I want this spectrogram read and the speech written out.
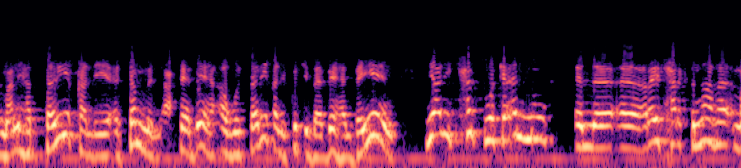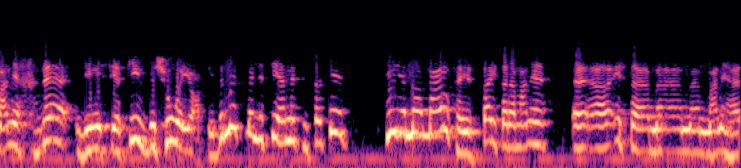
معناها الطريقة اللي تم الإعفاء بها أو الطريقة اللي كتب بها البيان يعني تحس وكأنه رئيس حركة النهضة معناها خذا الانيشيتيف باش هو يعطي. بالنسبة لاتهامات الفساد هي معروفة هي السيطرة معناها رئيس معناها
